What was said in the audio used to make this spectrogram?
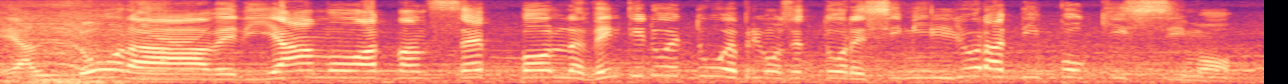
E allora vediamo Advance Apple 22-2 primo settore si migliora di pochissimo.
